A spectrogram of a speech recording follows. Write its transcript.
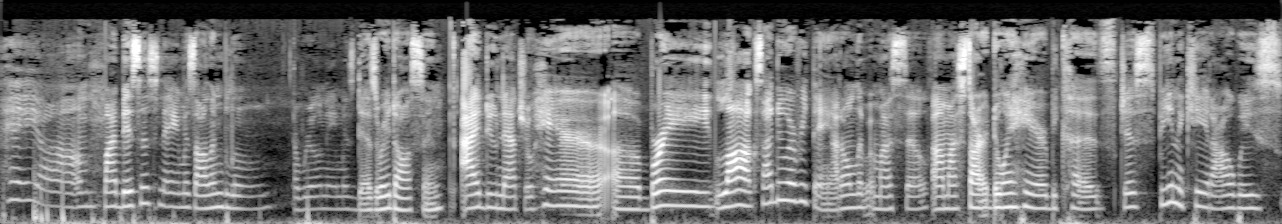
Hey, um, my business name is All in Bloom. My real name is Desiree Dawson. I do natural hair, uh, braid, locks. I do everything. I don't limit myself. Um, I started doing hair because just being a kid, I always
